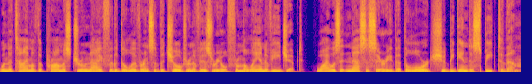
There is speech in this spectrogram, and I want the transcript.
When the time of the promise drew nigh for the deliverance of the children of Israel from the land of Egypt, why was it necessary that the Lord should begin to speak to them?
